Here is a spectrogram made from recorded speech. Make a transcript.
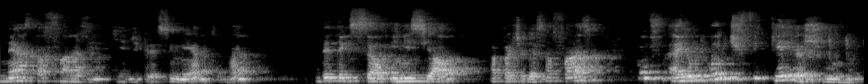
nesta fase aqui de crescimento, né? detecção inicial, a partir dessa fase, aí eu quantifiquei a chuva.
